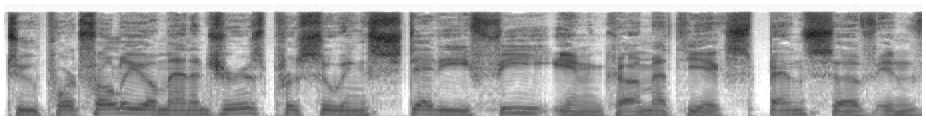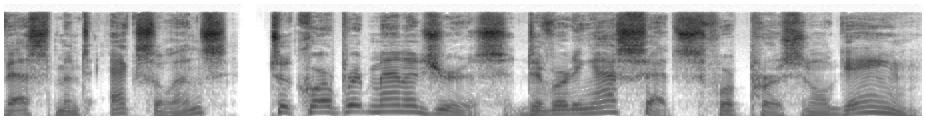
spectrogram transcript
to portfolio managers pursuing steady fee income at the expense of investment excellence to corporate managers diverting assets for personal gain.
